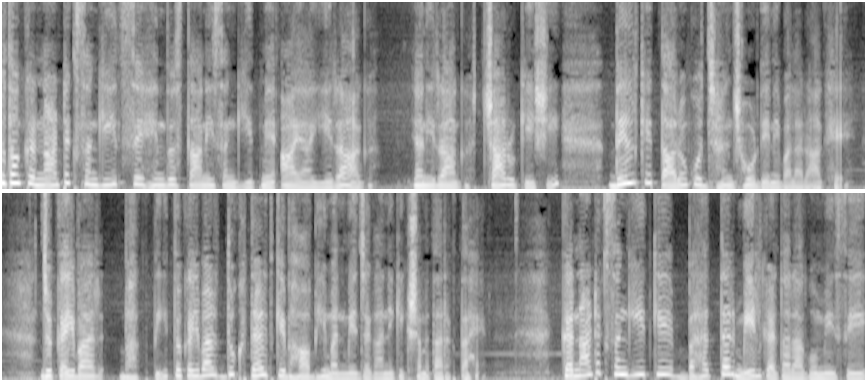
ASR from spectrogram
श्रोता कर्नाटक संगीत से हिंदुस्तानी संगीत में आया ये राग, यानी राग चारुकेशी, दिल के तारों को झंझोड़ देने वाला राग है, जो कई बार भक्ति तो कई बार दुख दर्द के भाव भी मन में जगाने की क्षमता रखता है। कर्नाटक संगीत के बहत्तर मेल करता रागों में से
